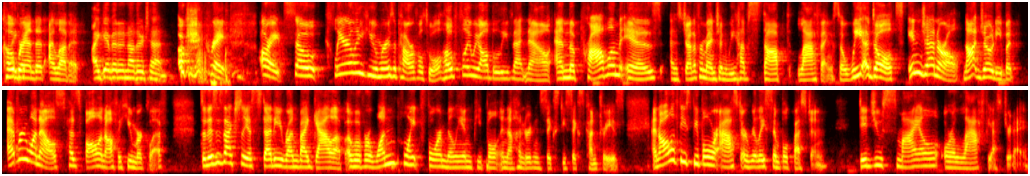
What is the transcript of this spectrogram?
co-brand it. I love it. I give it another 10. Okay, great. All right. So clearly, humor is a powerful tool. Hopefully, we all believe that now. And the problem is, as Jennifer mentioned, we have stopped laughing. So, we adults in general, not Jody, but everyone else has fallen off a humor cliff. So, this is actually a study run by Gallup of over 1.4 million people in 166 countries. And all of these people were asked a really simple question Did you smile or laugh yesterday?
